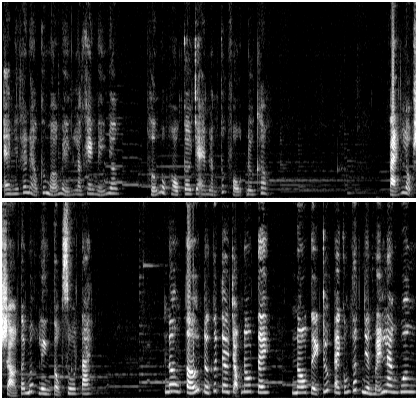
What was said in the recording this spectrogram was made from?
Em như thế nào cứ mở miệng là khen mỹ nhân. Thưởng một hồ cơ cho em làm tức phụ, được không? Vãn lục sợ tới mức liên tục xua tay. Nương tử đừng có trêu chọc nô tỳ Nô tỳ trước đây cũng thích nhìn Mỹ Lan Quân.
